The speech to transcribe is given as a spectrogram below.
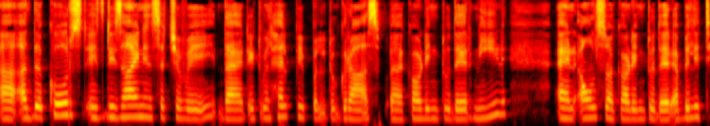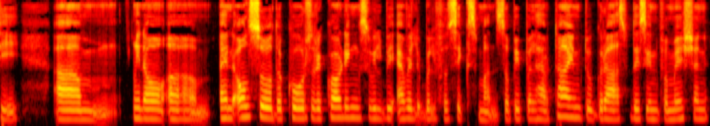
uh, the course is designed in such a way that it will help people to grasp according to their need and also according to their ability. Um, you know, um, and also the course recordings will be available for six months. So people have time to grasp this information,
